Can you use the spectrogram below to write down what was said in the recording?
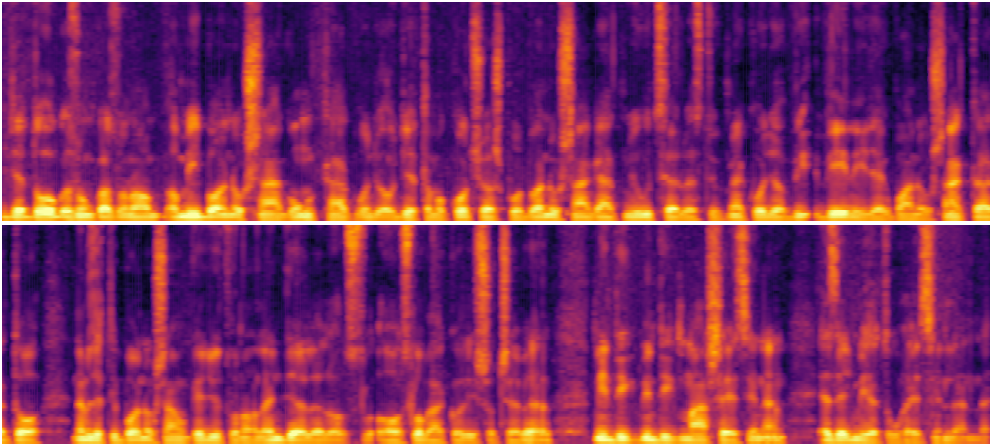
ugye dolgozunk azon a, a mi bajnokságunk, tehát mondjuk, ahogy értem a kocsiasport bajnokságát, mi úgy szerveztük meg, hogy a V4-ek bajnokság, tehát a nemzeti bajnokságunk együtt van a lengyellel, a, a szlovákkal és a csevel, mindig, mindig más helyszínen, ez egy méltó helyszín lenne.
